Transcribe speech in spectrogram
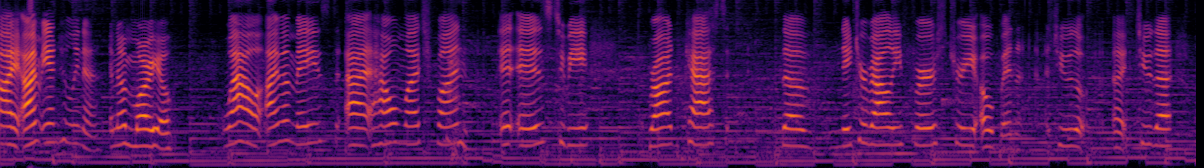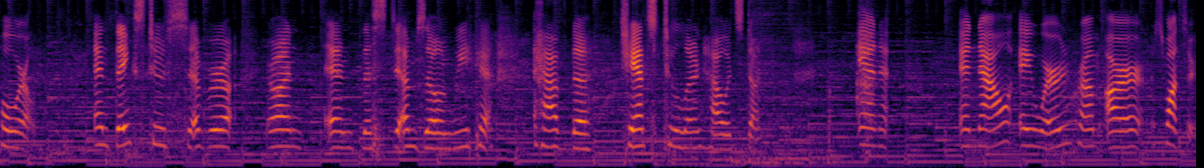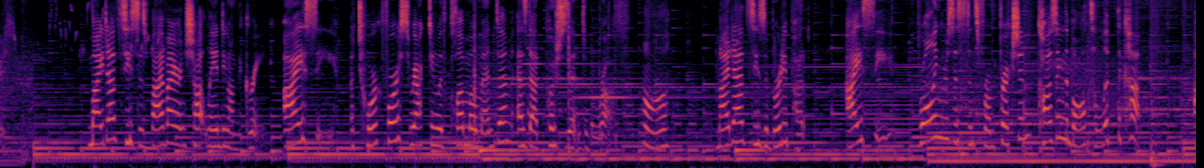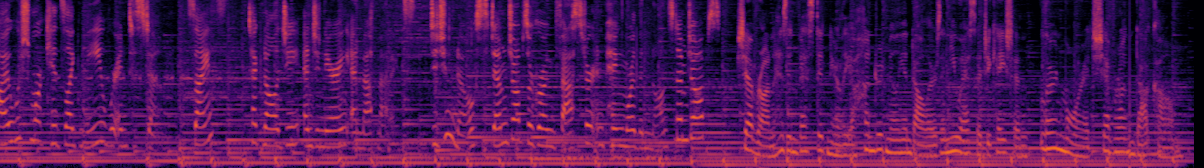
Hi, I'm Angelina. And I'm Mario. Wow, I'm amazed at how much fun it is to be broadcast the Nature Valley First Tee Open to the uh, to the whole world. And thanks to Chevron and the STEM Zone, we can have the chance to learn how it's done. And and now a word from our sponsors. My dad sees his five iron shot landing on the green. I see a torque force reacting with club momentum as dad pushes it into the rough. Aw. My dad sees a birdie putt. I see rolling resistance from friction causing the ball to lip the cup. I wish more kids like me were into STEM science, technology, engineering, and mathematics. Did you know STEM jobs are growing faster and paying more than non STEM jobs? Chevron has invested nearly $100 million in U.S. education. Learn more at chevron.com.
